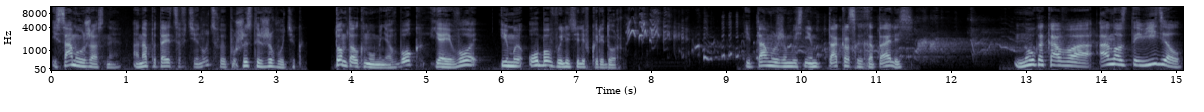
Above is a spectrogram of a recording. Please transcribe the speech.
И самое ужасное, она пытается втянуть свой пушистый животик. Том толкнул меня в бок, я его, и мы оба вылетели в коридор. И там уже мы с ним так расхохотались. Ну какова? А нос ты видел?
